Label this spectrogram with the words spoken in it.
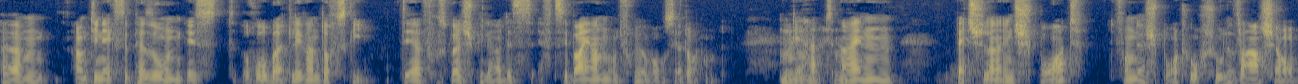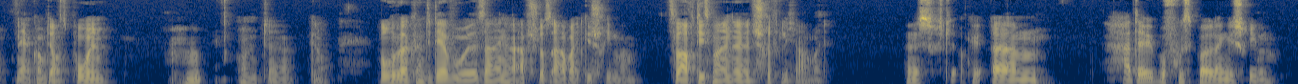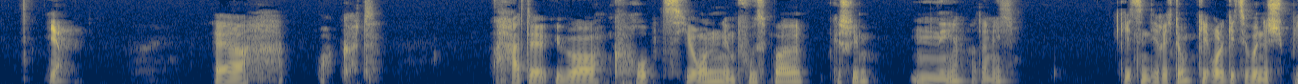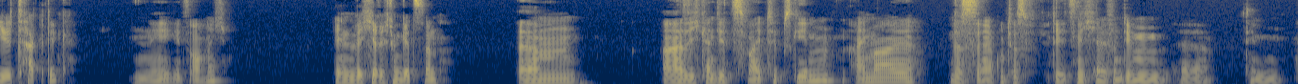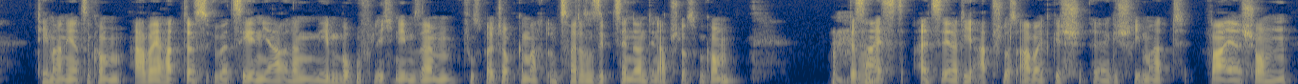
Ähm, und die nächste Person ist Robert Lewandowski der Fußballspieler des FC Bayern und früher Borussia Dortmund. Mhm. Der hat einen Bachelor in Sport von der Sporthochschule Warschau. Er kommt ja aus Polen. Mhm. Und äh, genau. Worüber könnte der wohl seine Abschlussarbeit geschrieben haben? Es war auch diesmal eine schriftliche Arbeit. Okay. Ähm, hat er über Fußball dann geschrieben? Ja. Er, oh Gott. Hat er über Korruption im Fußball geschrieben? Nee, hat er nicht. Geht's in die Richtung? Oder geht's über eine Spieltaktik? Nee, geht's auch nicht. In welche Richtung geht's dann? Ähm, also ich kann dir zwei Tipps geben. Einmal, das ja gut, das wird dir jetzt nicht helfen, dem, äh, dem Thema näher zu kommen, aber er hat das über zehn Jahre lang nebenberuflich neben seinem Fußballjob gemacht und 2017 dann den Abschluss bekommen. Das mhm. heißt, als er die Abschlussarbeit gesch äh, geschrieben hat, war er schon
